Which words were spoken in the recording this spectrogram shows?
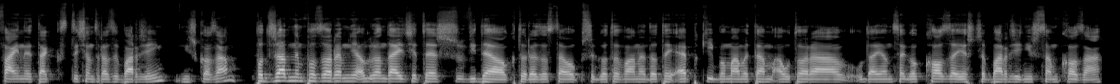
fajny tak z tysiąc razy bardziej niż koza. Pod żadnym pozorem nie oglądajcie też wideo, które zostało przygotowane do tej epki, bo mamy tam autora udającego kozę jeszcze bardziej bardziej niż sam koza.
